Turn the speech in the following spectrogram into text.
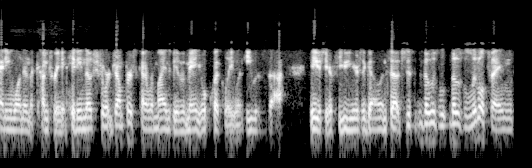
anyone in the country at hitting those short jumpers. Kind of reminds me of Immanuel Quickley when he was. Uh, he was here a few years ago, and so it's just those those little things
